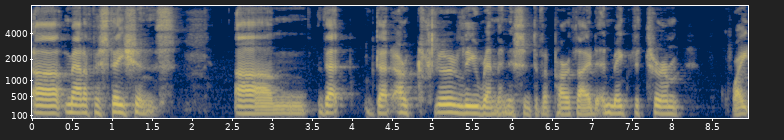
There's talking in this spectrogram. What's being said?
uh, manifestations um, that that are clearly reminiscent of apartheid and make the term quite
